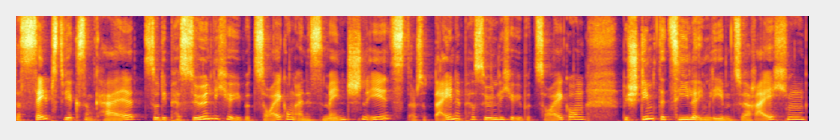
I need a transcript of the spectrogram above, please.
dass Selbstwirksamkeit so die persönliche Überzeugung eines Menschen ist, also deine persönliche Überzeugung, bestimmte Ziele im Leben zu erreichen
